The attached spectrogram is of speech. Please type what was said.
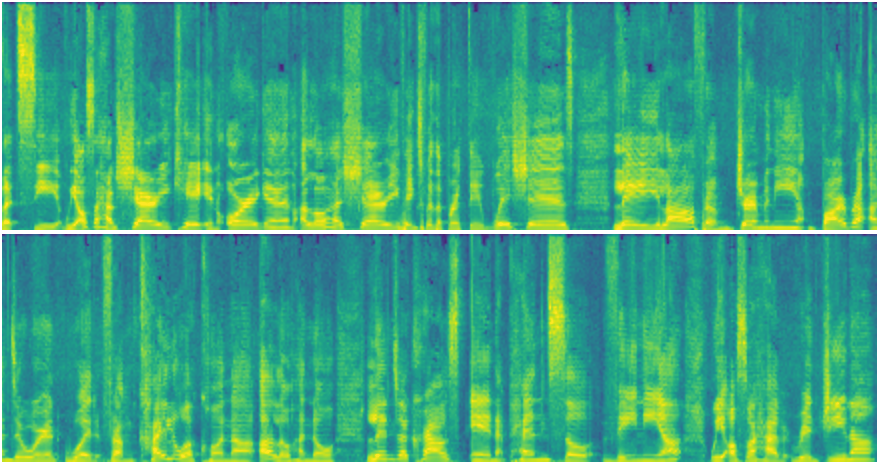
Let's see. We also have Sherry K in Oregon. Aloha, Sherry. Thanks for the birthday wishes. Leila from Germany. Barbara Underwood Wood from Kailua Kona. Aloha no. Linda Kraus in Pennsylvania. We also have Regina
